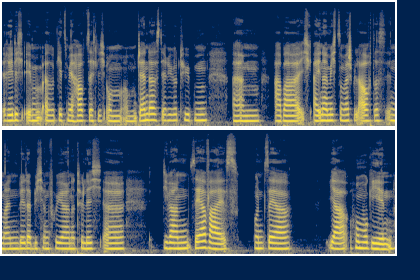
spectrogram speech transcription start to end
rede ich eben, also geht es mir hauptsächlich um, um Gender-Stereotypen. Ähm, aber ich erinnere mich zum Beispiel auch, dass in meinen Bilderbüchern früher natürlich, äh, die waren sehr weiß und sehr, ja, homogen.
